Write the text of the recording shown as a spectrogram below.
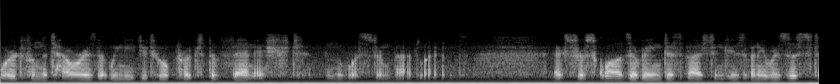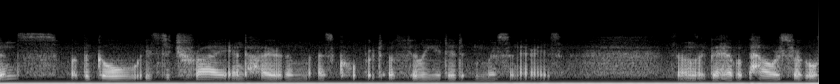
word from the tower is that we need you to approach the Vanished in the western Badlands. Extra squads are being dispatched in case of any resistance, but the goal is to try and hire them as corporate affiliated mercenaries. Sounds like they have a power struggle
